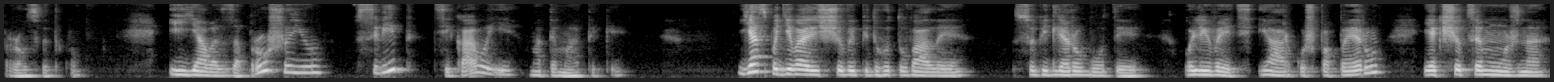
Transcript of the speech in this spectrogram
розвитку. І я вас запрошую в світ цікавої математики. Я сподіваюся, що ви підготували собі для роботи олівець і аркуш паперу. Якщо це можна,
